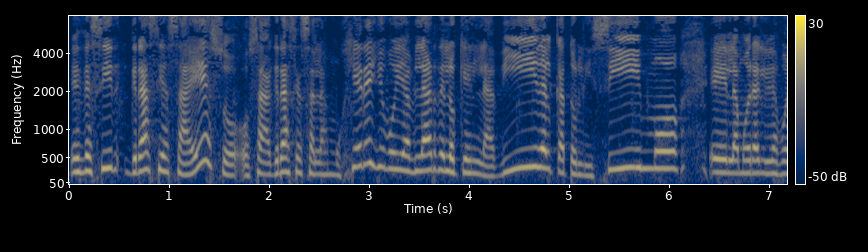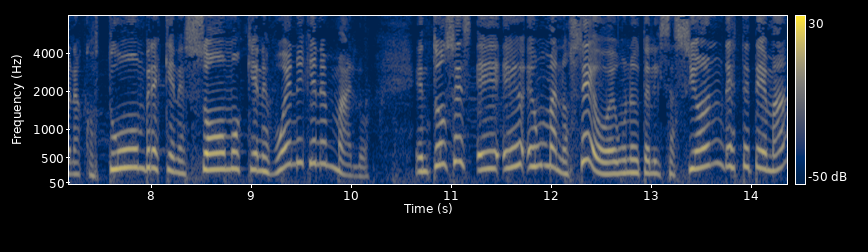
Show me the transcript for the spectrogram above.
Es decir, gracias a eso, o sea, gracias a las mujeres, yo voy a hablar de lo que es la vida, el catolicismo, eh, la moral y las buenas costumbres, quiénes somos, quién es bueno y quién es malo. Entonces, eh, es un manoseo, es una utilización de este tema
